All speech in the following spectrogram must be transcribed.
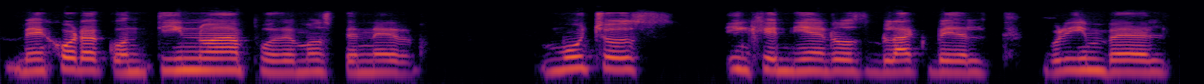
mejora continua, podemos tener muchos ingenieros black belt, green belt,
